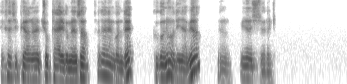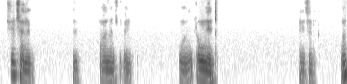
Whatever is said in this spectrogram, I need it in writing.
140편을 쭉 다 읽으면서 찾아낸 건데 그거는 어디냐면 음, 유년 시절에 춘천은 음, 어느 음, 음, 동네 그래서 어?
